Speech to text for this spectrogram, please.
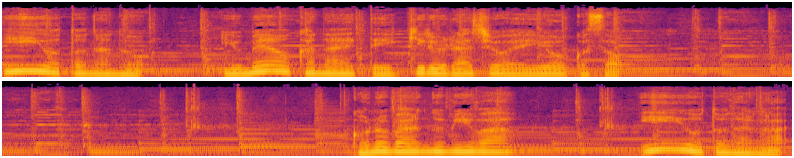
いい大人の夢を叶えて生きるラジオへようこそ。この番組はいい大人が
